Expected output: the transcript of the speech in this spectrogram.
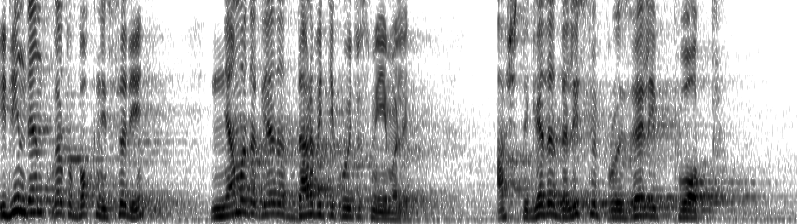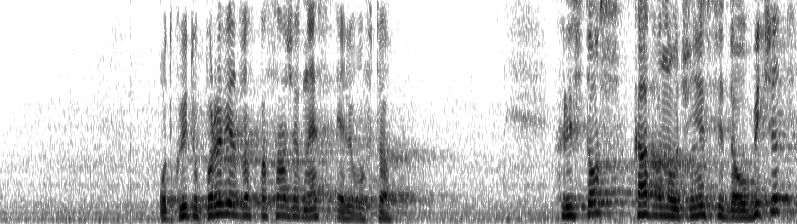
Един ден, когато Бог ни съди, няма да гледа дарбите, които сме имали, а ще гледа дали сме произвели плод, от които първият в пасажа днес е любовта. Христос казва на учениците да обичат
